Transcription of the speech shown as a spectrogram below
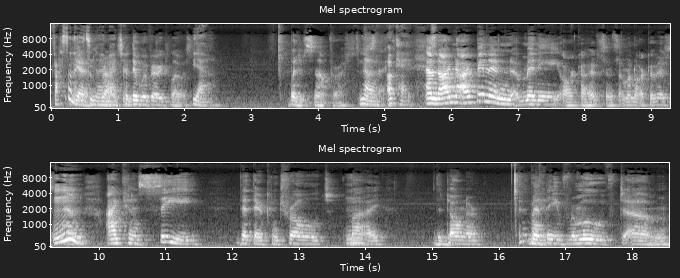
fascinating! I right, imagine. but they were very close. yeah. But it's not for us to No. say. Okay. And I, I've been in many archives since I'm an archivist, Mm. and I can see that they're controlled Mm. by the donor. Right. That they've removed um,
